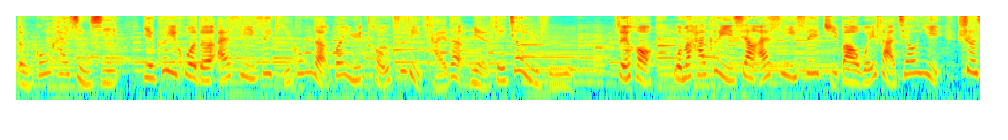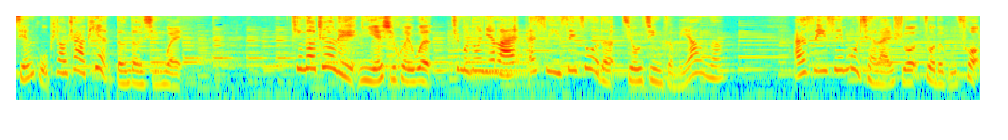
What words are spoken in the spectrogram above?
等公开信息，也可以获得 SEC 提供的关于投资理财的免费教育服务。最后，我们还可以向 SEC 举报违法交易、涉嫌股票诈骗等等行为。听到这里，你也许会问：这么多年来，SEC 做的究竟怎么样呢？SEC 目前来说做得不错。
